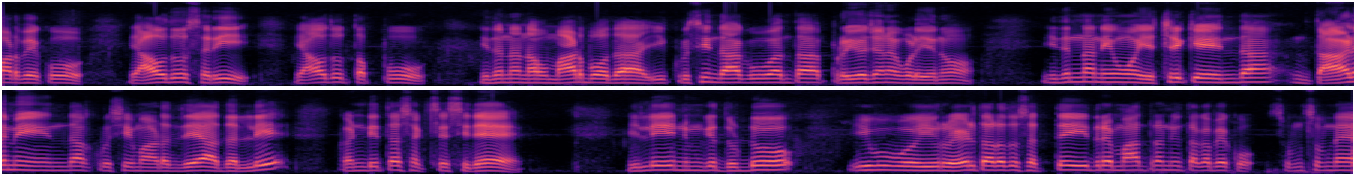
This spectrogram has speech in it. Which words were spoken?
ಮಾಡಬೇಕು. ಯಾವುದು ಸರಿ, ಯಾವುದು ತಪ್ಪು, ಇದನ್ನು ನಾವು ಮಾಡ್ಬೋದಾ? ಈ ಕೃಷಿಯಿಂದ ಆಗುವಂಥ ಪ್ರಯೋಜನಗಳೇನು? ಇದನ್ನು ನೀವು ಎಚ್ಚರಿಕೆಯಿಂದ, ತಾಳ್ಮೆಯಿಂದ ಕೃಷಿ ಮಾಡಿದ್ರೆ ಅದರಲ್ಲಿ ಖಂಡಿತ ಸಕ್ಸಸ್ ಇದೆ. ಇಲ್ಲಿ ನಿಮಗೆ ದುಡ್ಡು, ಇವು, ಇವರು ಹೇಳ್ತಾ ಇರೋದು ಸತ್ಯ ಇದ್ದರೆ ಮಾತ್ರ ನೀವು ತಗೋಬೇಕು. ಸುಮ್ಮ ಸುಮ್ಮನೆ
